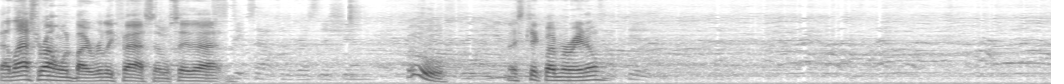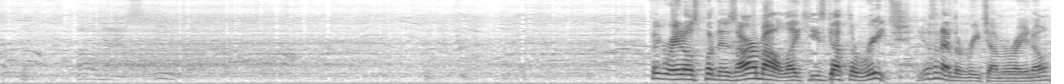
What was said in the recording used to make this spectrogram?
That last round went by really fast, I will say that. Sticks out for the rest of the shin. Ooh, nice kick by Moreno. Figueiredo's putting his arm out like he's got the reach. He doesn't have the reach on Moreno.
